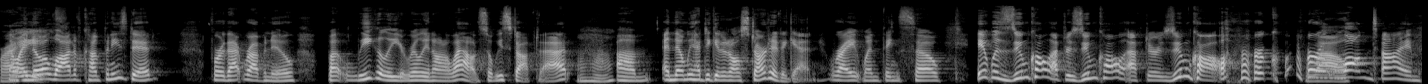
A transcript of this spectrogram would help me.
right. Now, I know a lot of companies did for that revenue, but legally, you're really not allowed. So we stopped that. Mm-hmm. Um, and then we had to get it all started again, right? When things, so it was Zoom call after Zoom call after Zoom call for, for Wow. a long time.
